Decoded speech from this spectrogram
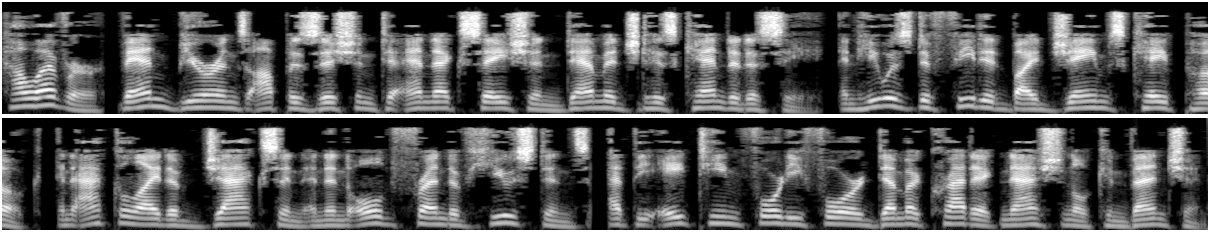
However, Van Buren's opposition to annexation damaged his candidacy, and he was defeated by James K. Polk, an acolyte of Jackson and an old friend of Houston's, at the 1844 Democratic National Convention.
